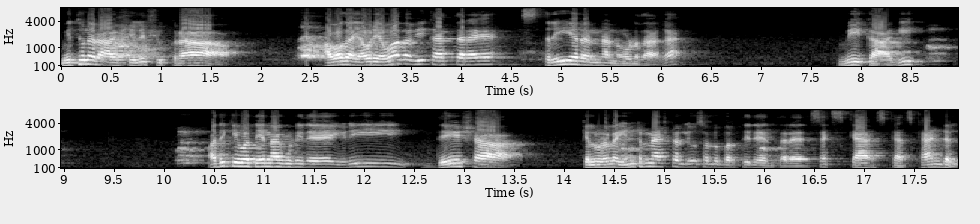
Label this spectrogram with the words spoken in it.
ಮಿಥುನ ರಾಶಿಯಲ್ಲಿ ಶುಕ್ರ. ಅವಾಗ ಅವ್ರು ಯಾವಾಗ ವೀಕ್ ಆಗ್ತಾರೆ? ಸ್ತ್ರೀಯರನ್ನ ನೋಡಿದಾಗ ವೀಕ್ ಆಗಿ ಅದಕ್ಕೆ ಇವತ್ತು ಏನಾಗ್ಬಿಟ್ಟಿದೆ? ಇಡೀ ದೇಶ ಕೆಲವರೆಲ್ಲ ಇಂಟರ್ನ್ಯಾಷನಲ್ ನ್ಯೂಸಲ್ಲೂ ಬರ್ತಿದೆ ಅಂತಾರೆ. ಸೆಕ್ಸ್ ಸ್ಕ್ಯಾಂಡಲ್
